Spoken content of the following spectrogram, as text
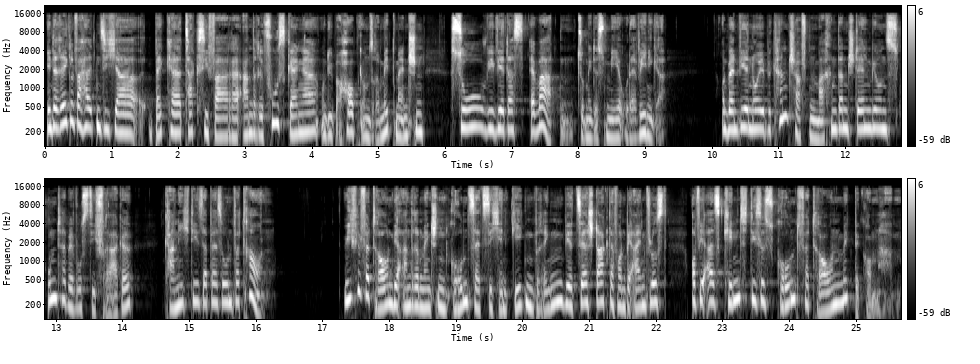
In der Regel verhalten sich ja Bäcker, Taxifahrer, andere Fußgänger und überhaupt unsere Mitmenschen so, wie wir das erwarten, zumindest mehr oder weniger. Und wenn wir neue Bekanntschaften machen, dann stellen wir uns unterbewusst die Frage, kann ich dieser Person vertrauen? Wie viel Vertrauen wir anderen Menschen grundsätzlich entgegenbringen, wird sehr stark davon beeinflusst, ob wir als Kind dieses Grundvertrauen mitbekommen haben.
